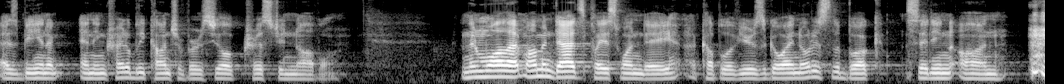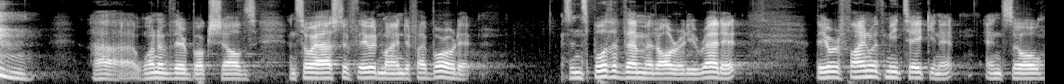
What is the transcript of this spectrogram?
as being a, an incredibly controversial Christian novel. And then while at mom and dad's place one day, a couple of years ago, I noticed the book sitting on uh, one of their bookshelves, and so I asked if they would mind if I borrowed it. Since both of them had already read it, they were fine with me taking it, and so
